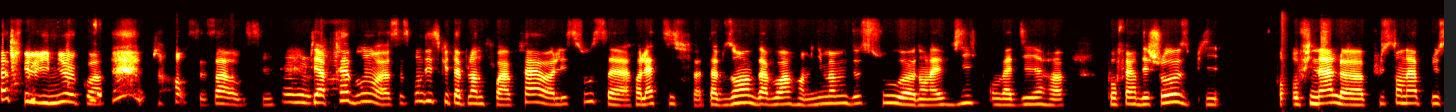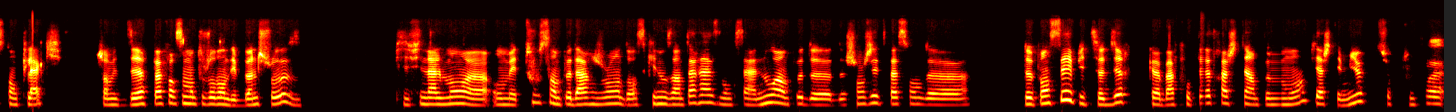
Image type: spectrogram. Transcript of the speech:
tu le vis mieux, quoi. c'est ça aussi. Mhm. Puis après, bon, euh, c'est ce qu'on discutait plein de fois. Après, euh, les sous, c'est relatif. Tu as besoin d'avoir un minimum de sous dans la vie, on va dire, pour faire des choses. Puis au final, plus tu en as, plus t'en claques j'ai envie de dire, pas forcément toujours dans des bonnes choses. Puis finalement, euh, on met tous un peu d'argent dans ce qui nous intéresse. Donc, c'est à nous un peu de, changer de façon de, de, penser et puis de se dire qu'il bah, faut peut-être acheter un peu moins puis acheter mieux surtout. Ouais,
